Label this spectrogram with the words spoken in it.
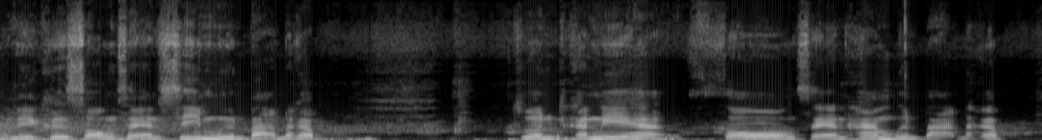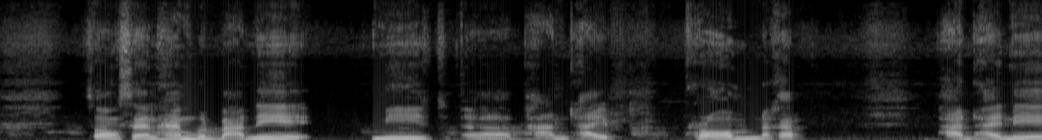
อันนี้คือสองแสนสี่หมื่นบาทนะครับ ส่วนคันนี้ฮะสองแสนห้าหมื่นบาทนะครับสองแสนห้าหมื่นบาทนี้มีผ่านถ่ายพร้อมนะครับ ผ่านถ่ายนี้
